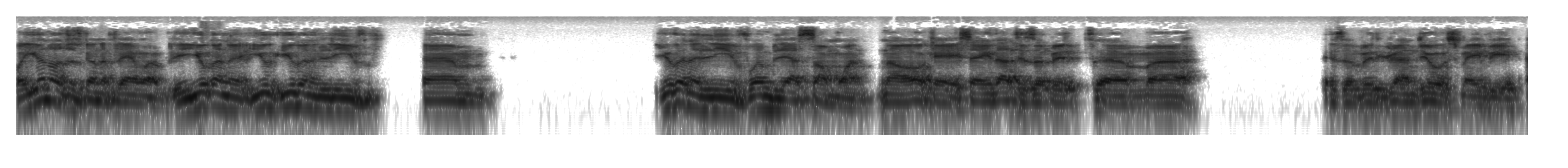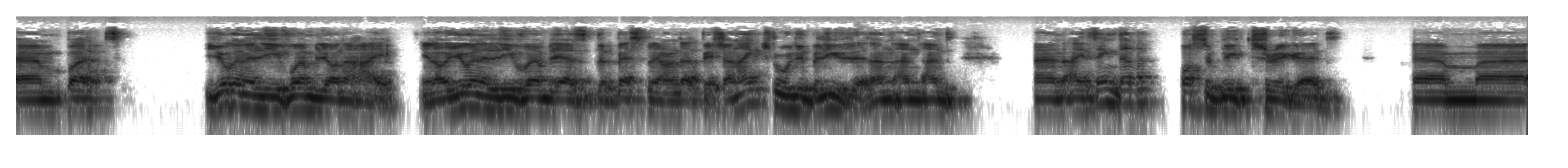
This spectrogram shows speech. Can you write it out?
but you're not just going to play in Wembley. You're gonna you you're gonna leave. Um, you're gonna leave Wembley as someone. Now, okay, saying that is a bit um, uh, is a bit grandiose, maybe. Um, but you're gonna leave Wembley on a high. You know, you're gonna leave Wembley as the best player on that pitch, and I truly believe it. And and and and I think that possibly triggered um, uh,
